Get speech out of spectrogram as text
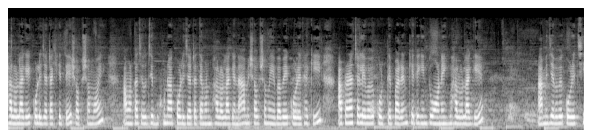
ভালো লাগে কলিজাটা খেতে সব সময় আমার কাছে হচ্ছে ভুনা কলিজাটা তেমন ভালো লাগে না, আমি সব সময় এভাবেই করে থাকি। আপনারা চাইলে এভাবে করতে পারেন, খেতে কিন্তু অনেক ভালো লাগে। আমি যেভাবে করেছি,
